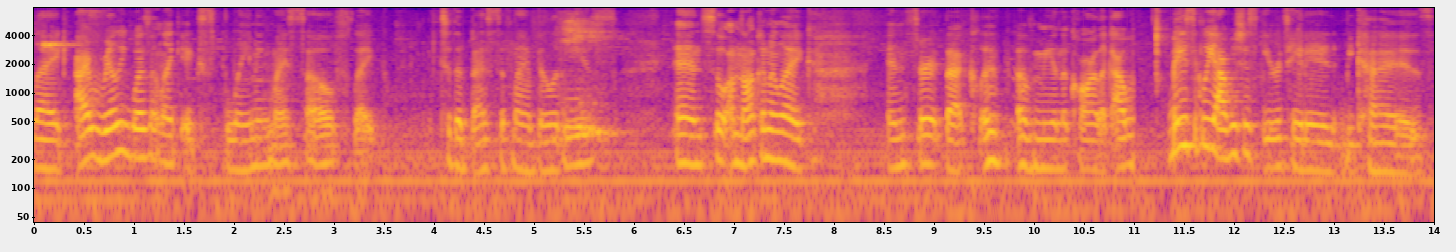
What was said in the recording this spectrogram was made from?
like i really wasn't like explaining myself like to the best of my abilities. And so i'm not gonna like insert that clip of me in the car. Like i was basically i was just irritated because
